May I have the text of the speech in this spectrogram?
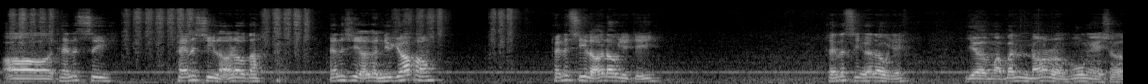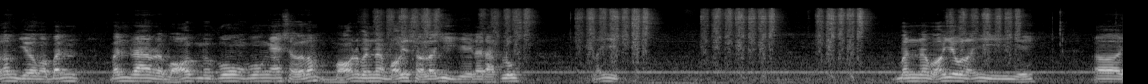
Ờ Tennessee. Tennessee là ở đâu ta? Tennessee ở gần New York không? Tennessee là ở đâu vậy chị? Tennessee ở đâu vậy? Giờ mà banh nó rồi vô nghề sợ lắm. Giờ mà banh banh ra rồi bỏ vô vô ngang sợ lắm. Bỏ ra banh ra, bỏ vô sợ là gì? Về là đập luôn. Là gì? Banh ra bỏ vô là gì vậy? Ờ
